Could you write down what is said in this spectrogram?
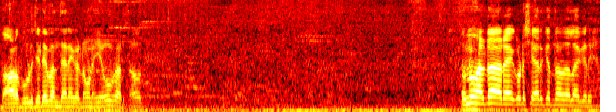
ਬਾਲ ਬੂਲ ਜਿਹੜੇ ਬੰਦਿਆਂ ਨੇ ਕਟਾਉਣੇ ਉਹ ਕਰਤਾ ਉਹ। ਤੁਹਾਨੂੰ ਸਾਡਾ ਰੈਕੋਰਡ ਸ਼ੇਅਰ ਕਿਦਾਂ ਦਾ ਲੱਗ ਰਿਹਾ?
